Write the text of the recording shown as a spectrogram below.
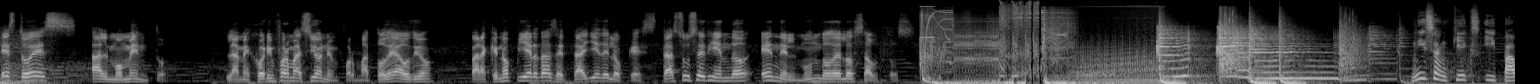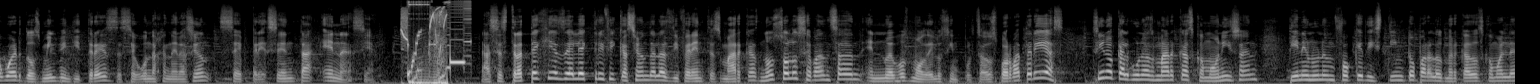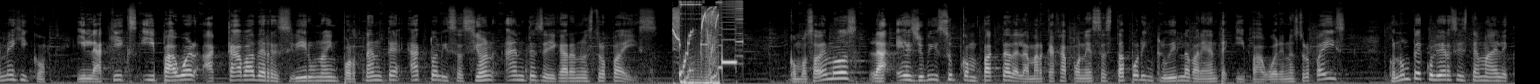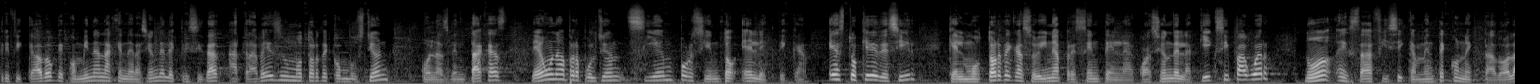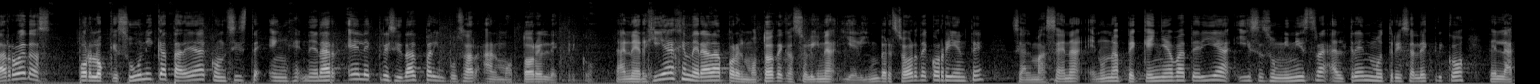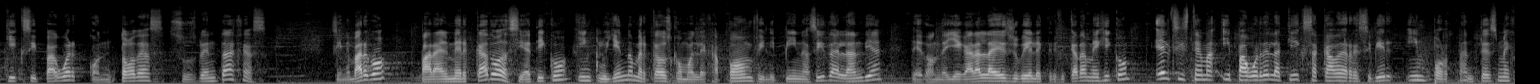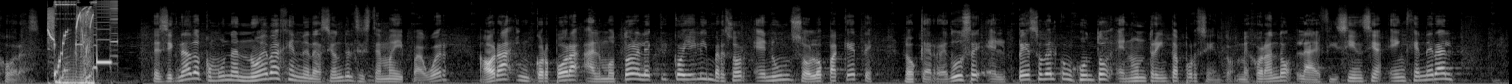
Esto es Al Momento, la mejor información en formato de audio para que no pierdas detalle de lo que está sucediendo en el mundo de los autos. Nissan Kicks e-Power 2023 de segunda generación se presenta en Asia. Las estrategias de electrificación de las diferentes marcas no solo se avanzan en nuevos modelos impulsados por baterías, sino que algunas marcas como Nissan tienen un enfoque distinto para los mercados como el de México, y la Kicks e-Power acaba de recibir una importante actualización antes de llegar a nuestro país. Como sabemos, la SUV subcompacta de la marca japonesa está por incluir la variante e-Power en nuestro país, con un peculiar sistema electrificado que combina la generación de electricidad a través de un motor de combustión con las ventajas de una propulsión 100% eléctrica. Esto quiere decir que el motor de gasolina presente en la ecuación de la Kicks e-Power no está físicamente conectado a las ruedas, por lo que su única tarea consiste en generar electricidad para impulsar al motor eléctrico. La energía generada por el motor de gasolina y el inversor de corriente se almacena en una pequeña batería y se suministra al tren motriz eléctrico de la Kixi Power con todas sus ventajas. Sin embargo, para el mercado asiático, incluyendo mercados como el de Japón, Filipinas y Tailandia, de donde llegará la SUV electrificada a México, el sistema e-Power de la Kicks acaba de recibir importantes mejoras. Designado como una nueva generación del sistema e-Power, ahora incorpora al motor eléctrico y el inversor en un solo paquete, lo que reduce el peso del conjunto en un 30%, mejorando la eficiencia en general.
